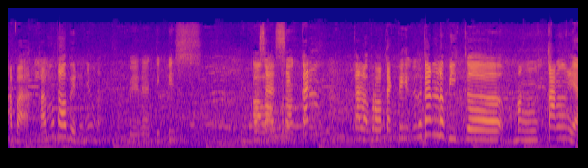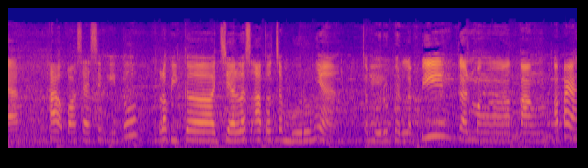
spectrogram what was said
Apa? Kamu tahu bedanya nggak? Beda tipis. posesif kan kalau protektif itu kan lebih ke mengkang ya. Kalau posesif itu lebih ke jealous atau cemburunya. Cemburu berlebih dan mengekang. Apa ya?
